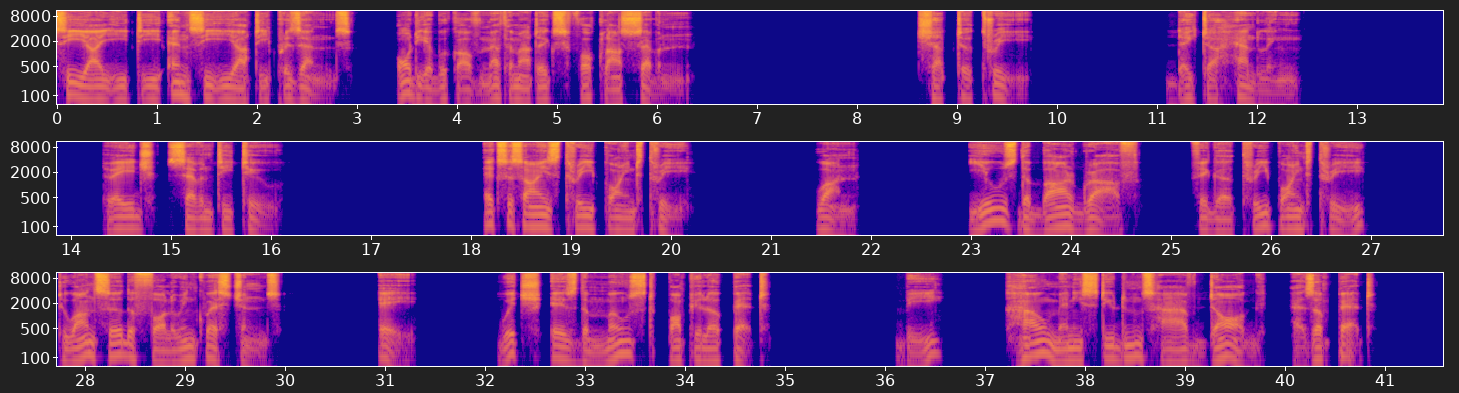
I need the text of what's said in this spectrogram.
CIET NCERT presents Audiobook of Mathematics for Class 7 Chapter 3 Data Handling. Page 72 Exercise 3.3 1. Use the bar graph, figure 3.3, to answer the following questions. A. Which is the most popular pet? B. How many students have dog as a pet?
